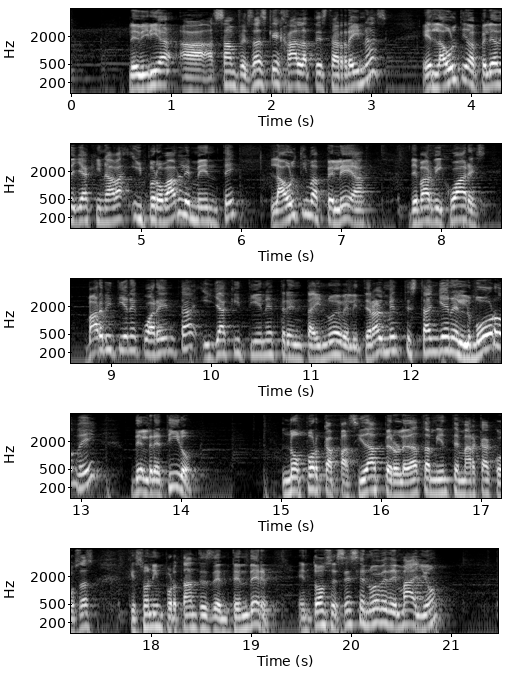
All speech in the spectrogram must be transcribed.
le diría a, Sanfer, ¿sabes qué? Jálate estas reinas. Es la última pelea de Jackie Nava y probablemente la última pelea de Barbie Juárez. Barbie tiene 40 y Jackie tiene 39. Literalmente están ya en el borde del retiro. No por capacidad, pero la edad también te marca cosas que son importantes de entender. Entonces, ese 9 de mayo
